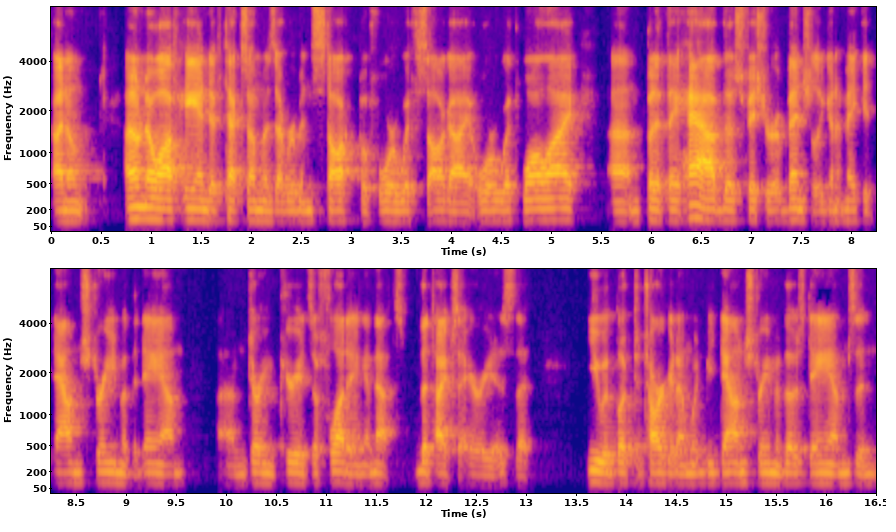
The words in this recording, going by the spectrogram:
I don't I don't know offhand if Texoma has ever been stocked before with saugeye or with walleye. Um, but if they have, those fish are eventually going to make it downstream of the dam um, during periods of flooding, and that's the types of areas that you would look to target them would be downstream of those dams and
